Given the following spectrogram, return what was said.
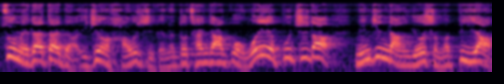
驻美代代表已经有好几个呢都参加过，我也不知道民进党有什么必要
